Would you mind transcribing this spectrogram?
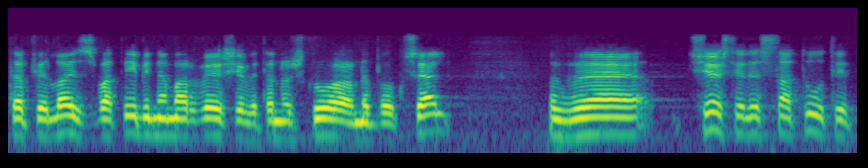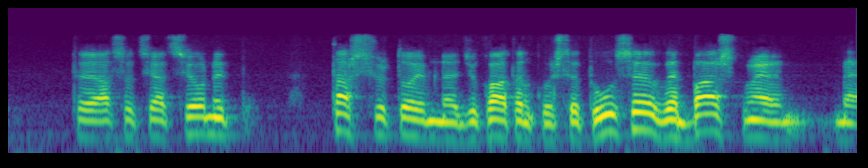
të fillojë zbatimin e marrëveshjeve të nënshkruara në Bruksel dhe çështjen e statutit të asociacionit ta shqyrtojmë në Gjykatën Kushtetuese dhe bashkë me me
